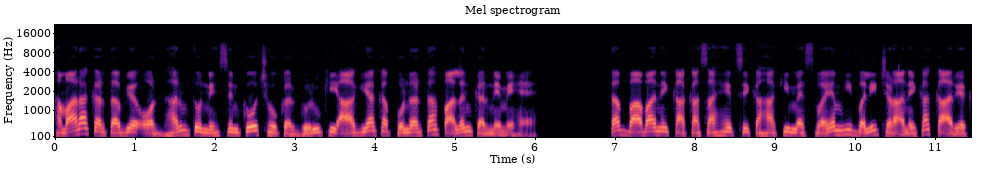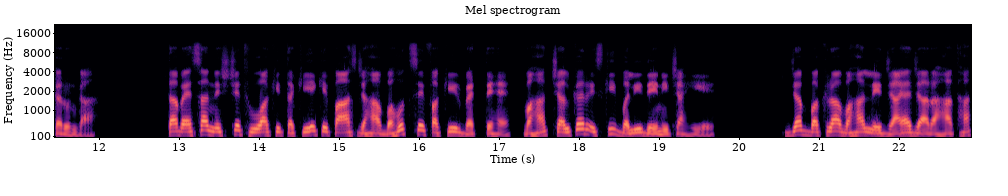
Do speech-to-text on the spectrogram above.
हमारा कर्तव्य और धर्म तो निसंकोच होकर गुरु की आज्ञा का पुनर्तः पालन करने में है। तब बाबा ने काका साहेब से कहा कि मैं स्वयं ही बलि चढ़ाने का कार्य करूँगा। तब ऐसा निश्चित हुआ कि तकिए के पास जहाँ बहुत से फकीर बैठते हैं, वहाँ चलकर इसकी बलि देनी चाहिए। जब बकरा वहाँ ले जाया जा रहा था,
